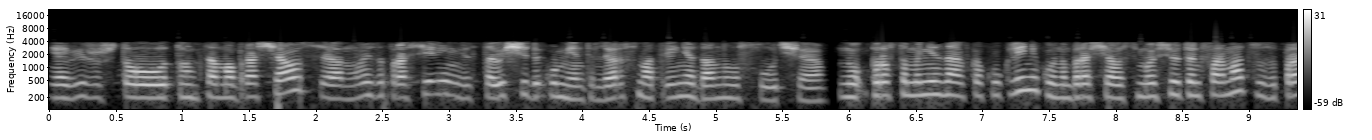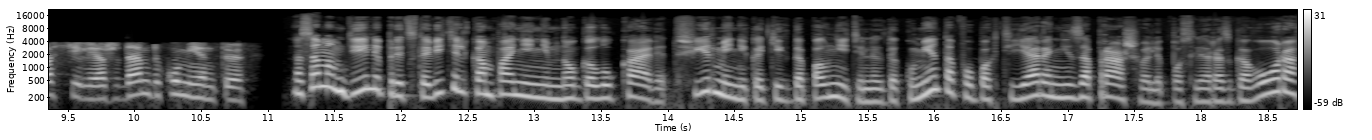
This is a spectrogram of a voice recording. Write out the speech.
Я вижу, что вот он там обращался, мы запросили недостающие документы для рассмотрения данного случая. Ну, просто мы не знаем, в какую клинику он обращался обращалась. Мы всю эту информацию запросили, ожидаем документы. На самом деле представитель компании немного лукавит. В фирме никаких дополнительных документов у Бахтияра не запрашивали. После разговора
